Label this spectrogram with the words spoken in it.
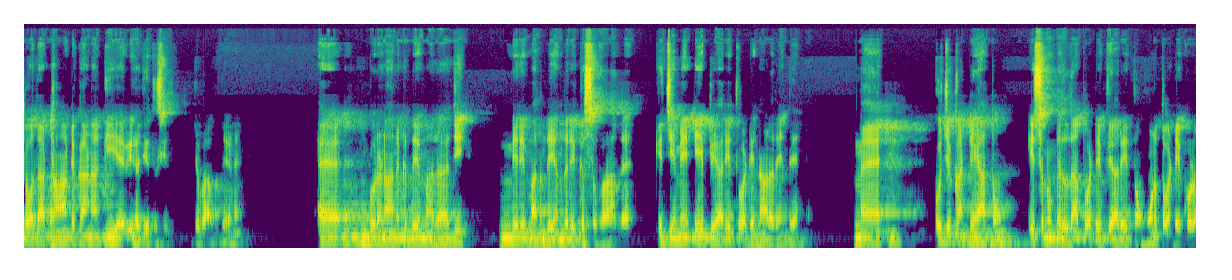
ਤੁਹਾਡਾ ਠਾਂ ਟਿਕਾਣਾ ਕੀ ਹੈ ਵੀ ਹਜੇ ਤੁਸੀਂ ਜਵਾਬ ਦੇਣਾ ਹੈ? ਐ ਗੁਰੂ ਨਾਨਕ ਦੇਵ ਮਹਾਰਾਜ ਜੀ, ਮੇਰੇ ਮਨ ਦੇ ਅੰਦਰ ਇੱਕ ਸਵਾਲ ਹੈ। ਕਿ ਜਿਵੇਂ ਇਹ ਪਿਆਰੇ ਤੁਹਾਡੇ ਨਾਲ ਰਹਿੰਦੇ ਨੇ, ਮੈਂ ਕੁਝ ਘੰਟਿਆਂ ਤੋਂ ਇਸ ਨੂੰ ਮਿਲਦਾ ਤੁਹਾਡੇ ਪਿਆਰੇ ਤੋਂ, ਹੁਣ ਤੁਹਾਡੇ ਕੋਲ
